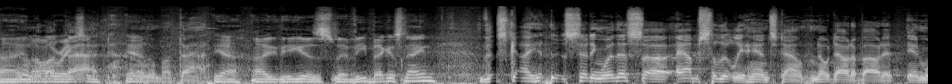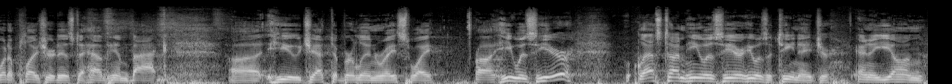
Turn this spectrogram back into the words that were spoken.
uh, in auto racing. That. Yeah. I don't know about that. Yeah, uh, he is the biggest name. This guy is sitting with us, uh, absolutely hands down, no doubt about it. And what a pleasure it is to have him back. Uh, huge at the Berlin Raceway. Uh, he was here. Last time he was here, he was a teenager and a young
